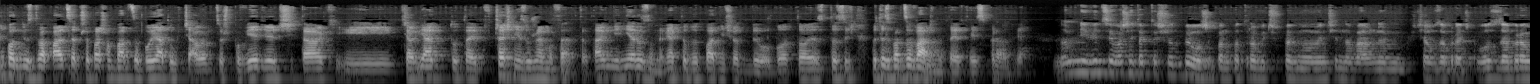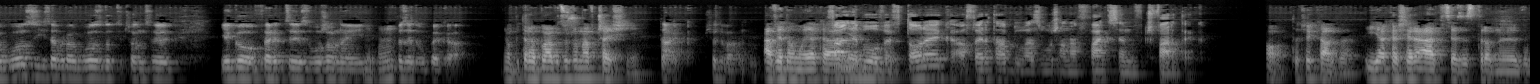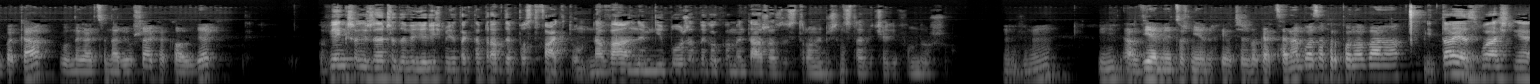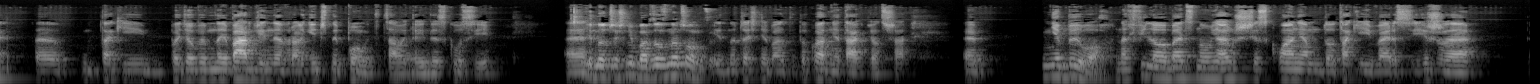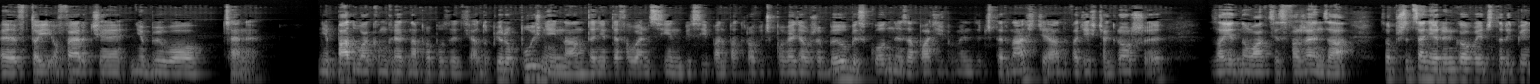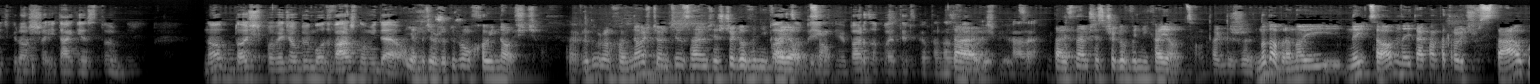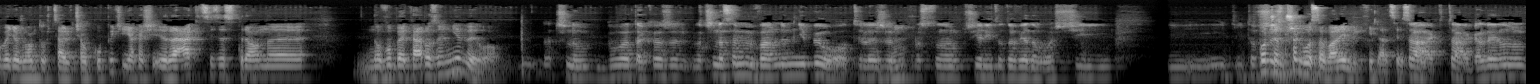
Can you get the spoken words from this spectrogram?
podniósł dwa palce, przepraszam bardzo, bo ja tu chciałem coś powiedzieć, tak, i chciał, ja tutaj wcześniej złożyłem ofertę, tak, nie, nie rozumiem, jak to dokładnie się odbyło, bo to jest dosyć, bo to jest bardzo ważne tutaj w tej sprawie. No mniej więcej właśnie tak to się odbyło, że pan Patrowicz w pewnym momencie na walnym chciał zabrać głos, zabrał głos i zabrał głos dotyczący jego oferty złożonej Mhm. w BZWPK. No, która była złożona wcześniej, Tak, przed a wiadomo jaka... Walne nie- było we wtorek, a oferta była złożona faksem w czwartek. O, to ciekawe. I jakaś reakcja ze strony WBK, głównego akcjonariusza, jakakolwiek? Większość rzeczy dowiedzieliśmy się tak naprawdę post factum. Na walnym nie było żadnego komentarza ze strony przedstawicieli funduszu. Mhm. I- A wiemy coś, nie wiem, chociaż jaka cena była zaproponowana? I to jest właśnie e, taki, powiedziałbym, najbardziej newralgiczny punkt całej tej dyskusji. E, Jednocześnie bardzo znaczący. Jednocześnie bardzo dokładnie tak, Piotrze. E, Nie było. Na chwilę obecną ja już się skłaniam do takiej wersji, że e, w tej ofercie nie było ceny. Nie padła konkretna propozycja. Dopiero później na antenie TVN CNBC pan Patrowicz powiedział, że byłby skłonny zapłacić pomiędzy 14 a 20 groszy za jedną akcję Swarzędza, co przy cenie rynkowej 4-5 groszy i tak jest to, no, dość powiedziałbym odważną ideą. Ja powiedział, że dużą hojnością. Tak, że dużą hojnością, zastanawiam się z czego Bardzo wynikającą. pięknie, bardzo poetycko to Tak, nazwałeś, Michale. tak, zastanawiam się z czego wynikającą. Także, no dobra, no i, no i co? No i tak pan Patrowicz wstał, powiedział, że on tu chciał, chciał kupić i jakaś reakcji ze strony no WBK rozumiem nie było. Znaczy, no, była taka, że znaczy na samym walnym nie było, tyle że Mhm. po prostu no, przyjęli to do wiadomości i, i, i to Po czym wszystko. przegłosowali likwidację. Tak, tak, ale no,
